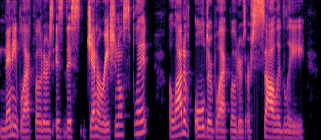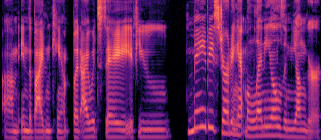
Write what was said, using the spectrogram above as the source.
many Black voters is this generational split. A lot of older Black voters are solidly um, in the Biden camp, but I would say if you maybe starting at millennials and younger,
